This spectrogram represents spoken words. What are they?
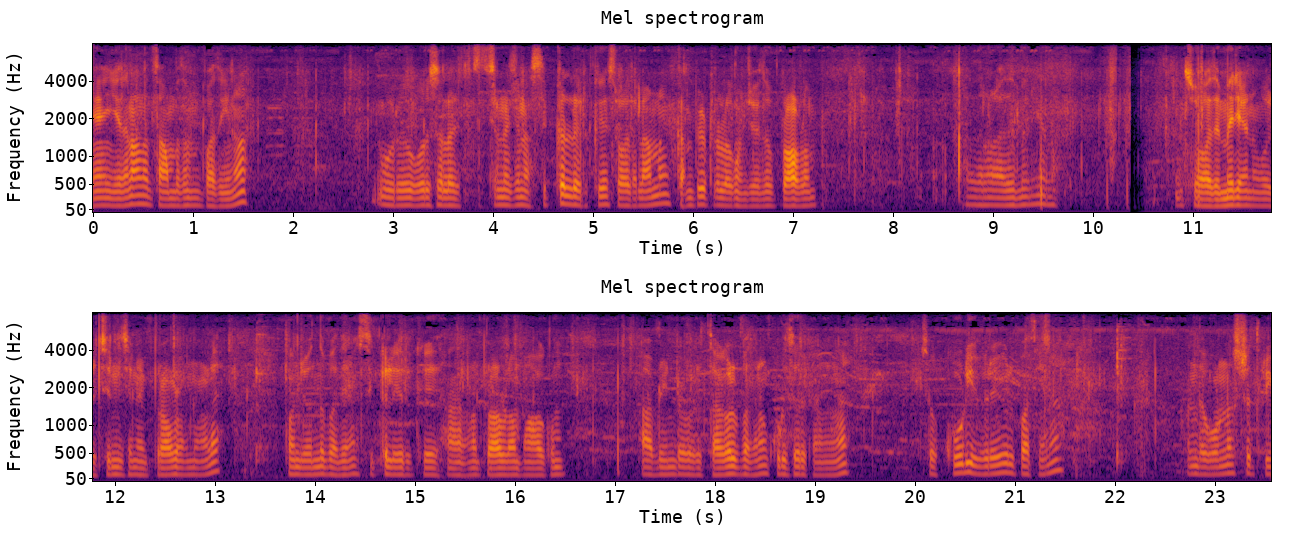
ஏன் எதனால் தாமதம்னு பார்த்தீங்கன்னா ஒரு ஒரு சில சின்ன சின்ன சிக்கல் இருக்குது ஸோ அது இல்லாமல் கம்ப்யூட்டரில் கொஞ்சம் ஏதோ ப்ராப்ளம் அதனால் அதுமாரியான ஸோ அதுமாரியான ஒரு சின்ன சின்ன ப்ராப்ளம்னால கொஞ்சம் வந்து பார்த்திங்கன்னா சிக்கல் இருக்குது அதனால் ப்ராப்ளம் ஆகும் அப்படின்ற ஒரு தகவல் பார்த்தீங்கன்னா கொடுத்துருக்காங்க. ஸோ கூடிய விரைவில் பார்த்திங்கன்னா அந்த ஒன்று த்ரீ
